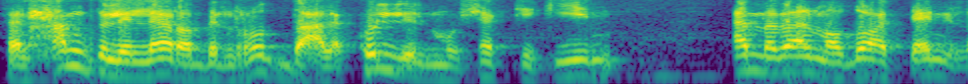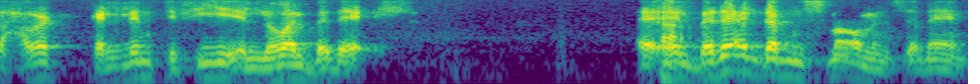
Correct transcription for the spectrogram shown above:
فالحمد لله رب نرد على كل المشككين. أما بقى الموضوع الثاني اللي حضرتك اتكلمت فيه اللي هو البدائل. آه. البدائل ده بنسمعه من زمان.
